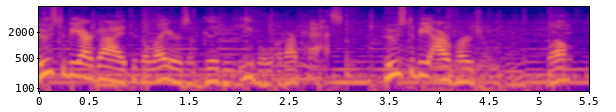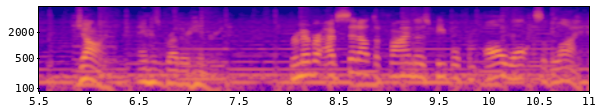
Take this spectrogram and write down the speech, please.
Who's to be our guide through the layers of good and evil of our past? Who's to be our Virgil? Well, John and his brother Henry. Remember, I've set out to find those people from all walks of life.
